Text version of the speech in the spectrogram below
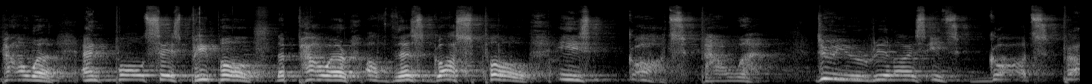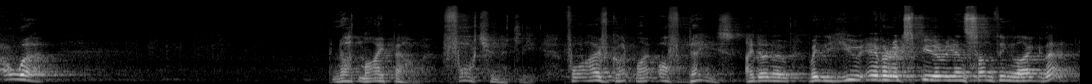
power. And Paul says, people, the power of this gospel is God's power. Do you realize it's God's power? Not my power. fortunately, for I've got my off days. I don't know whether you ever experience something like that.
